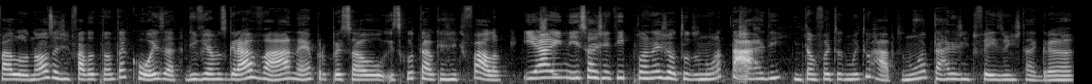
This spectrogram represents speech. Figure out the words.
falou, nossa, a gente fala tanta coisa, devíamos gravar, né, pro pessoal escutar o que a gente fala. E aí nisso a gente planejou tudo numa tarde, então foi tudo muito rápido. Numa tarde a gente fez o Instagram,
